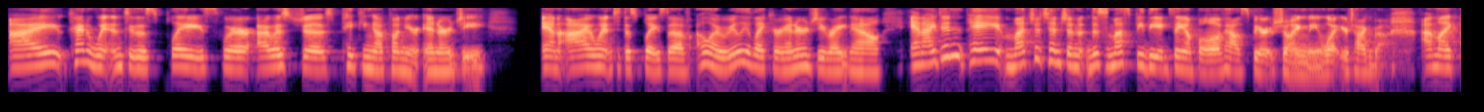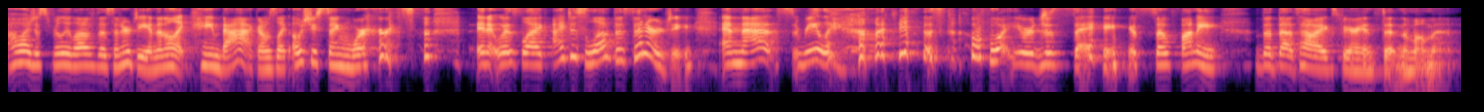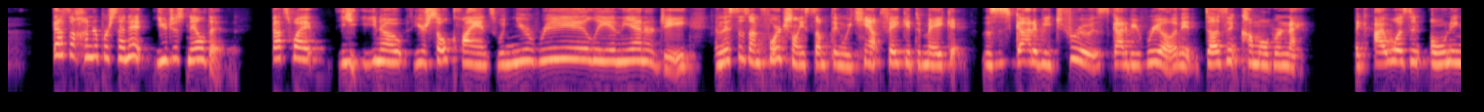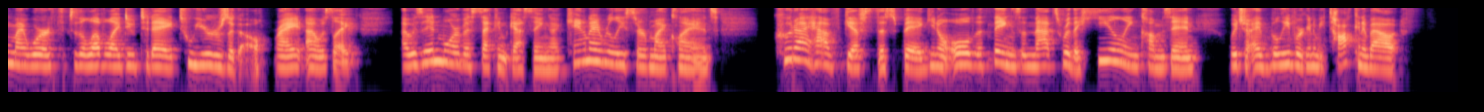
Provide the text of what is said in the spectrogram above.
I kind of went into this place where I was just picking up on your energy. And I went to this place of, oh, I really like her energy right now. And I didn't pay much attention. This must be the example of how spirit's showing me what you're talking about. I'm like, oh, I just really love this energy. And then I like came back and I was like, oh, she's saying words. and it was like, I just love this energy. And that's really how it is of what you were just saying. It's so funny that that's how I experienced it in the moment. That's 100% it. You just nailed it that's why you know your soul clients when you're really in the energy. And this is unfortunately something we can't fake it to make it. This has got to be true. It's got to be real. And it doesn't come overnight. Like i wasn't owning my worth to the level i do today two years ago right? I was like i was in more of a second guessing Like, can i really serve my clients? Could i have gifts this big? You know all the things. And that's where the healing comes in which i believe we're going to be talking about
